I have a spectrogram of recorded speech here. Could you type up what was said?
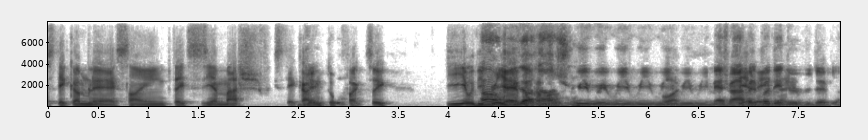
C'était comme le 5, peut-être 6e match. C'était quand même tôt. Fait que, tu sais. Puis au début, ah, il y avait. l'orange, oui, oui, oui, oui, oui, oui, oui. Mais je ne me rappelle pas des deux buts de bien.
